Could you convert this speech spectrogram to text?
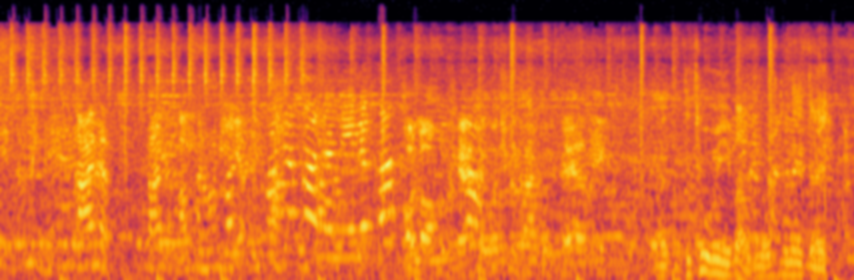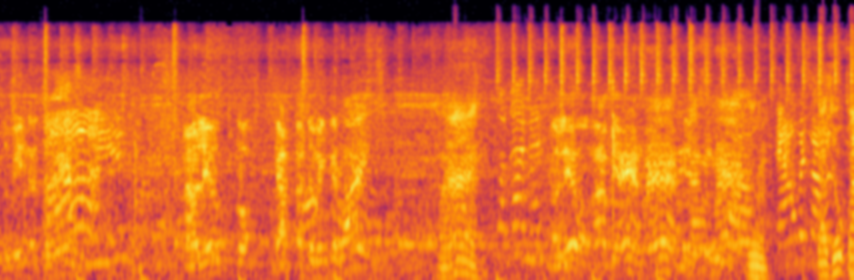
เห็นเจ้าหญิงไหมตายแบบตายแบบมาพันปีอะเขาจะก่อนอันนี้แล้วก็เขารอคนแคสแต่วันนี้เป็นภาคนแคสนี่อ่ะทิชชู่มีเปล่าไม่รู้ไม่แน่ใจ อัศวินอัศวินเอาเร็วตัวจับอัศวินกันไว้ มาก็ได้ไหมเอาเร็วอ่าพี่ไอ้หันมาพี่ไอ้หันมาอืมแอลไปจ้าไปโชคไป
